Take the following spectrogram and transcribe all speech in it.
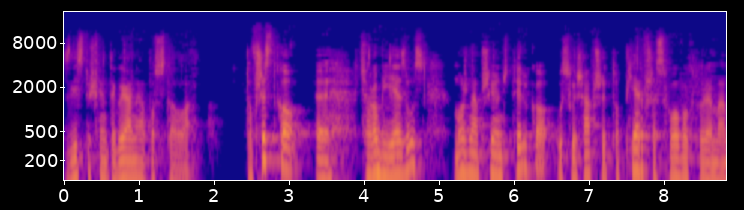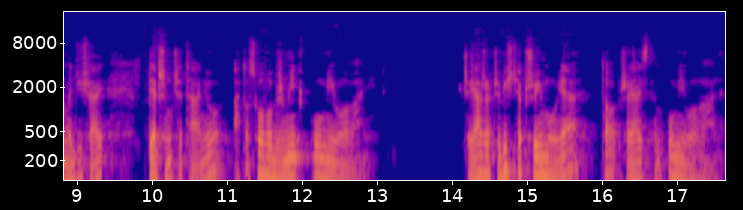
z listu świętego Jana Apostoła, to wszystko, y, co robi Jezus, można przyjąć tylko usłyszawszy to pierwsze słowo, które mamy dzisiaj w pierwszym czytaniu, a to słowo brzmi umiłowani. Czy ja rzeczywiście przyjmuję to, że ja jestem umiłowany?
